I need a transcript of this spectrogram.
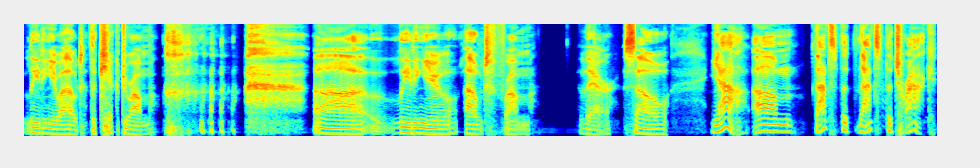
leading you out the kick drum uh, leading you out from there. So yeah um, that's the that's the track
